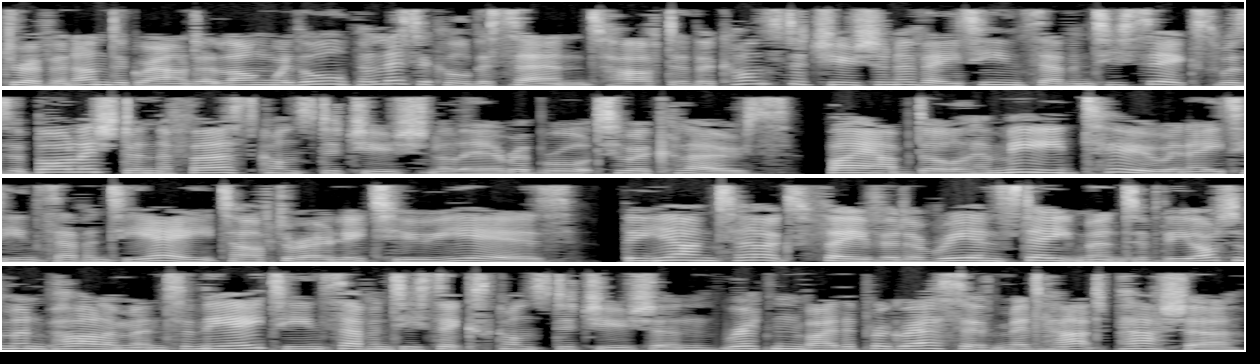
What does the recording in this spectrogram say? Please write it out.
driven underground along with all political dissent after the Constitution of 1876 was abolished and the first constitutional era brought to a close by Abdul Hamid II in 1878 after only two years. The Young Turks favored a reinstatement of the Ottoman Parliament and the 1876 constitution, written by the progressive Midhat Pasha.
